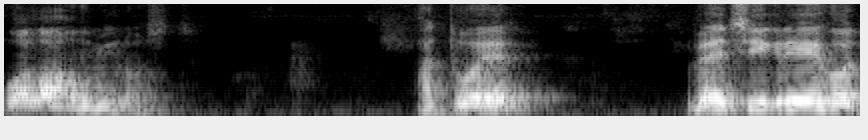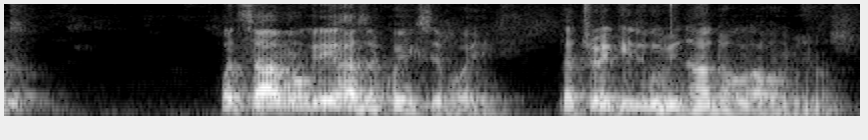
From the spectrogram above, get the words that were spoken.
u Allahovu milost. A to je veći grijeh od, od samog grijeha za kojeg se boji. Da čovjek izgubi nadu Allahovu milost.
